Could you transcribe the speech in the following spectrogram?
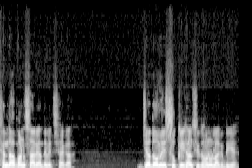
ਠੰਡਾਪਣ ਸਾਰਿਆਂ ਦੇ ਵਿੱਚ ਹੈਗਾ। ਜਦੋਂ ਵੀ ਸੁੱਕੀ ਖਾਂਸੀ ਤੁਹਾਨੂੰ ਲੱਗਦੀ ਹੈ,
